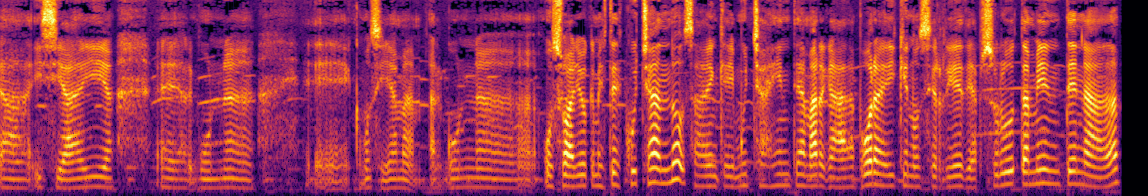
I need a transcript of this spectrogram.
ah, y si hay eh, alguna eh, ¿cómo se llama? Algún usuario que me esté escuchando, saben que hay mucha gente amargada por ahí que no se ríe de absolutamente nada.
